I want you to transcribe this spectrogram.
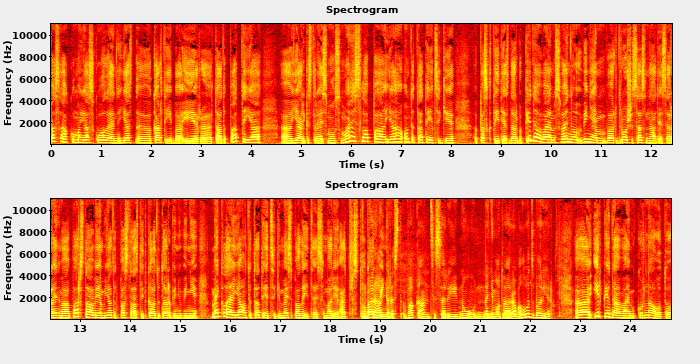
pasākumā, ja skolēni, ja eh, kārtība ir eh, tāda pati, jā, jāreģistrējas mūsu mājaslapā, jā, un tad attiecīgi paskatīties darba piedāvājumus, vai nu viņiem var droši sazināties ar NVA pārstāvjiem, jā, tad pastāstīt, kādu darbiņu viņi meklē, jā, un tad attiecīgi mēs palīdzēsim arī atrast to. Var darbiņu. atrast vakances arī, nu, neņemot vērā valodas barjeru? Uh, ir piedāvājumi, kur nav to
